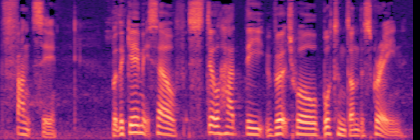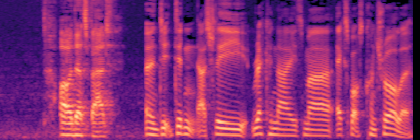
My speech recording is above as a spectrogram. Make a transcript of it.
fancy. But the game itself still had the virtual buttons on the screen. Uh, that's bad. And it didn't actually recognize my Xbox controller.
